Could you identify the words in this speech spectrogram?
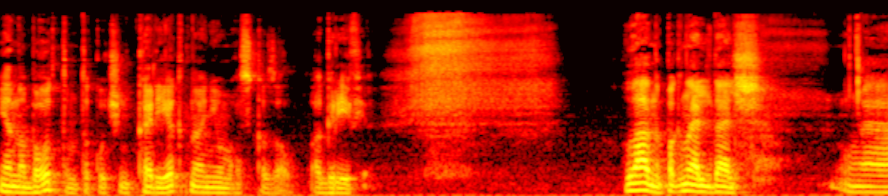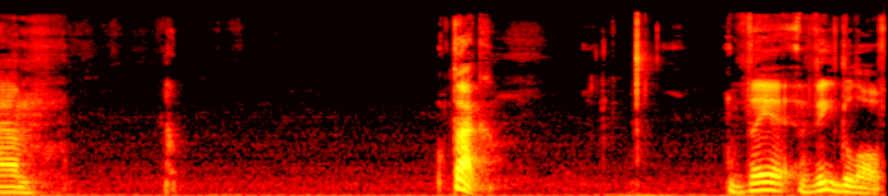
я наоборот там так очень корректно о нем рассказал, о Грефе. Ладно, погнали дальше. Эм. Так. The Vidlov.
